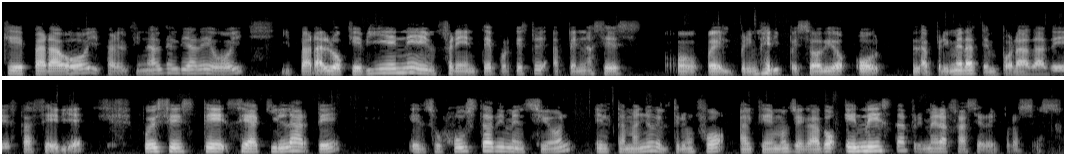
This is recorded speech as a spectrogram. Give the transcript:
que para hoy, para el final del día de hoy y para lo que viene enfrente, porque este apenas es o, el primer episodio o la primera temporada de esta serie, pues este se aquilate en su justa dimensión el tamaño del triunfo al que hemos llegado en esta primera fase del proceso.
